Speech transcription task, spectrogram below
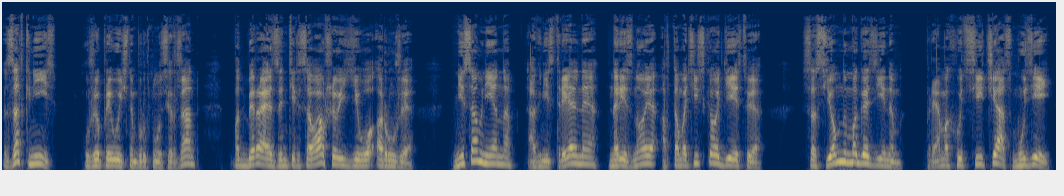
«Заткнись», уже привычно буркнул сержант, подбирая заинтересовавшего его оружие. Несомненно, огнестрельное, нарезное, автоматического действия. Со съемным магазином. Прямо хоть сейчас музей.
